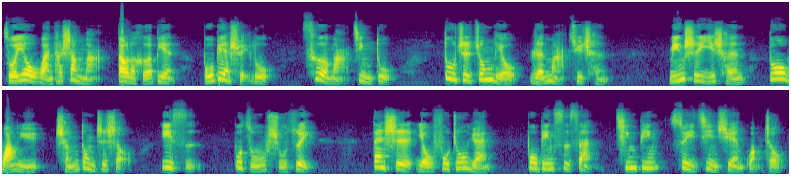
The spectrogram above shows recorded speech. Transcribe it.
左右挽他上马，到了河边，不便水路。策马竞渡，渡至中流，人马俱沉。明时遗臣多亡于城洞之手，一死不足赎罪。但是有负诸元，步兵四散，清兵遂进炫广州。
